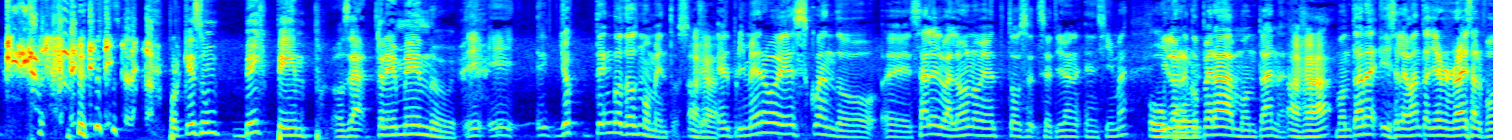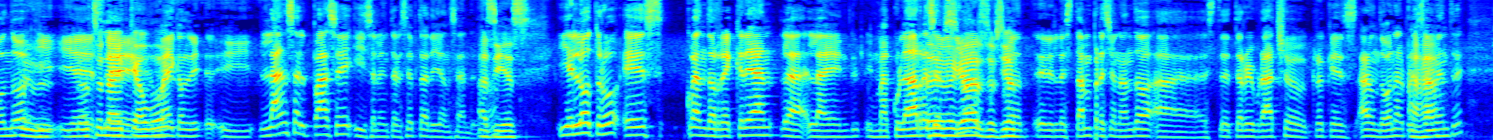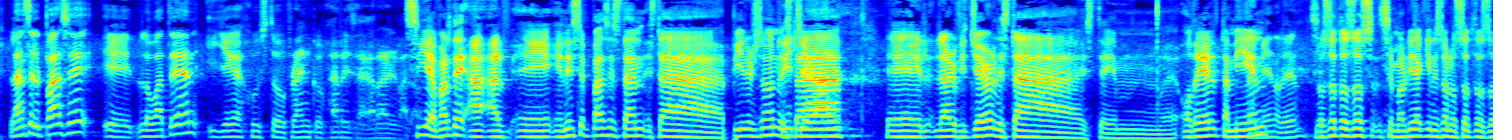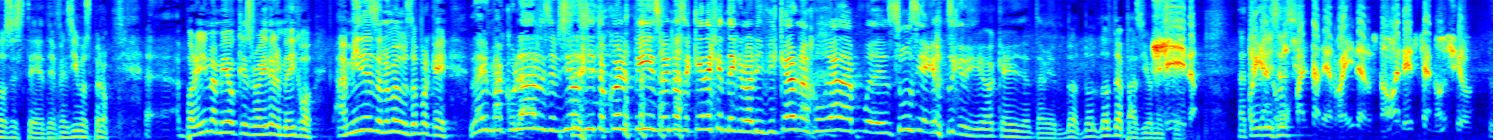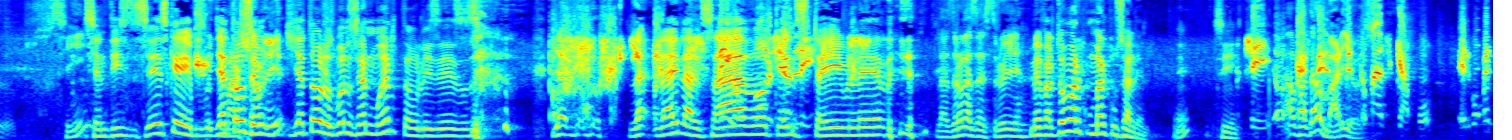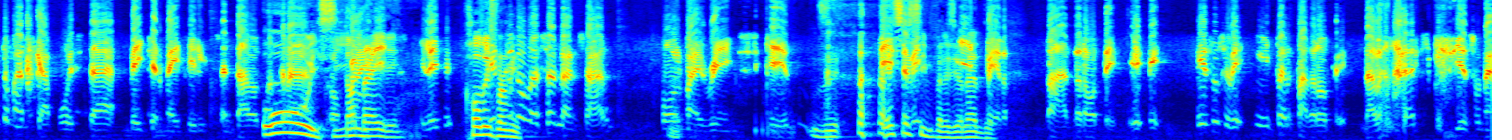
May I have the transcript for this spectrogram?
Sí, claro. Porque es un big pimp. O sea, tremendo, güey. Y- y yo tengo dos momentos. Ajá. El primero es cuando eh, sale el balón, obviamente todos se, se tiran encima Oh, y lo boy. recupera Montana. Ajá. Montana y se levanta Jerry Rice al fondo y, y, tonight, cowboy. Michael- y lanza el pase y se lo intercepta a Deion Sanders. ¿no? Así es. Y el otro es cuando recrean la, la in- inmaculada La recepción. inmaculada recepción. Cuando, eh, le están presionando a este Terry Bradshaw, creo que es Aaron Donald Ajá. Lanza el pase, eh, lo batean y llega justo Franco Harris a agarrar el balón. Sí, aparte, a- eh, en ese pase están, está Peterson, está eh, Larry Fitzgerald, está este, mm, Odell también. También, Odell. Los otros dos, se me olvida quiénes son los otros dos este, defensivos, pero eh, por ahí un amigo que es Raider me dijo, a mí de eso no me gustó porque la inmaculada recepción sí tocó el piso y no sé qué, dejen de glorificar una jugada pues, sucia. Que no sé qué. Dije, ok, ya está bien, no, no- no te apasiones. Sí, no. A ti Oigan, hubo dices, falta de Raiders, ¿no? En este anuncio. ¿sí? Sentís- es que ya todos, se- ya todos los buenos se han muerto, Ulises. o sea, ya, la, Lyle Alzado, Pero, Ken Stabler. Las drogas destruyen. Me faltó Mar- Marcus Allen. ¿eh? Sí. Sí, Ah, faltaron varios. Más capo, el momento más capo está Baker Mayfield sentado Uy, sí. Tom Brady. Y le dice, Hold it ¿qué for me. vas a lanzar? All my rings, kid. sí. Eso se es ve impresionante. Hiper padrote. Eh, eh, eso se ve hiper padrote. La verdad es que sí es una...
